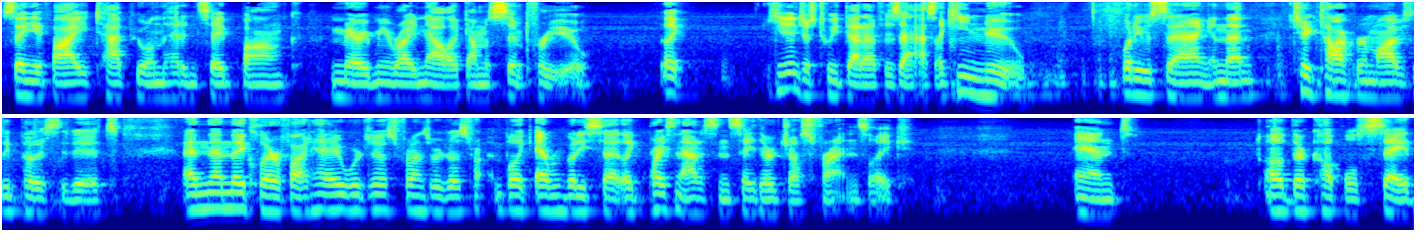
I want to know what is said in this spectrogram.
saying if I tap you on the head and say bonk marry me right now like I'm a simp for you like he didn't just tweet that out of his ass like he knew what he was saying and then TikTok room obviously posted it and then they clarified hey we're just friends we're just friends but like everybody said like Bryce and Addison say they're just friends like and other couples say,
